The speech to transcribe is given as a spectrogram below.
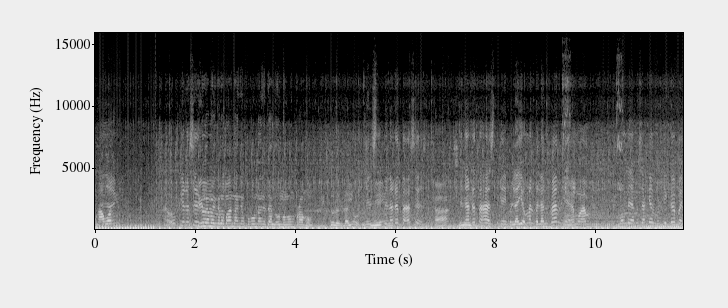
mangawag. Okay na, sir. Pila may kalabanan yung puhunan niyo dalon mangumpra mo? Dito lang layo. Minsan, pinakataas, sir. Ha? Pinakataas. Kaya layo man, balanban. Kaya mo, am, mo may masakyan, multi ka, 500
